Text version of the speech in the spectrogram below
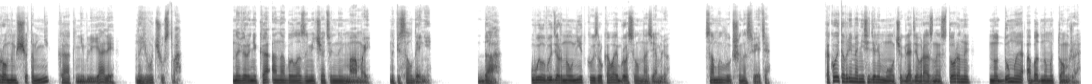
ровным счетом никак не влияли на его чувства. «Наверняка она была замечательной мамой», — написал Дэнни. «Да», Уилл выдернул нитку из рукава и бросил на землю. Самый лучший на свете. Какое-то время они сидели молча, глядя в разные стороны, но думая об одном и том же.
